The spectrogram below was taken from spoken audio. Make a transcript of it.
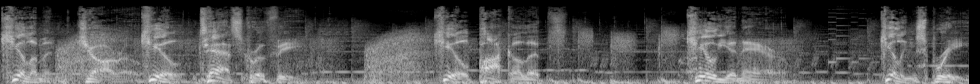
Killimanjaro. Kill-tastrophe. Kill-pocalypse. Killionaire. Killing spree.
